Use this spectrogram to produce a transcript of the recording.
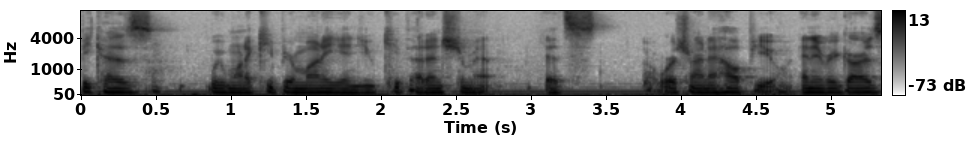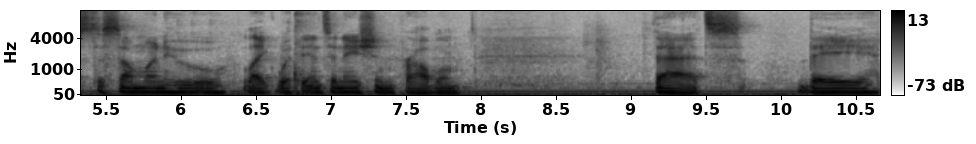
because we want to keep your money and you keep that instrument. It's we're trying to help you. And in regards to someone who like with the intonation problem that they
